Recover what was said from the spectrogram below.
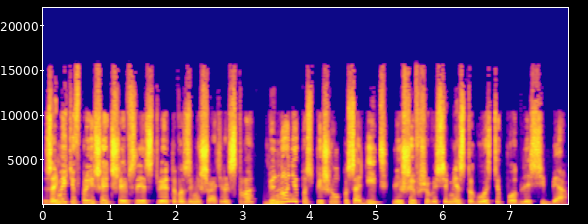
Заметив происшедшее вследствие этого замешательства, Бенони поспешил посадить лишившегося места гостя подле себя.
